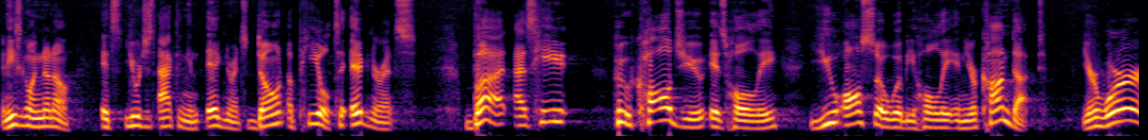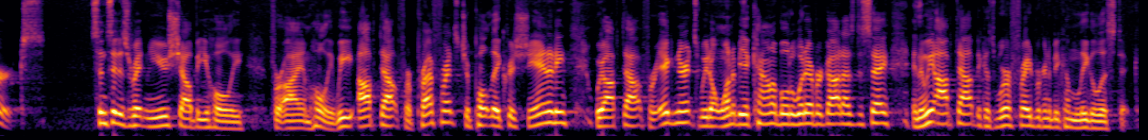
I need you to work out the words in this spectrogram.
And he's going, no, no, it's you were just acting in ignorance. Don't appeal to ignorance. But as he who called you is holy, you also will be holy in your conduct, your works. Since it is written, You shall be holy, for I am holy. We opt out for preference, Chipotle Christianity. We opt out for ignorance. We don't want to be accountable to whatever God has to say. And then we opt out because we're afraid we're going to become legalistic.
